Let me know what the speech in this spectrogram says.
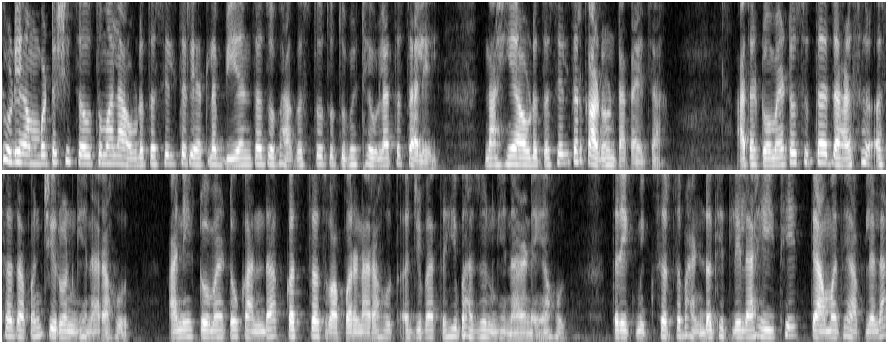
थोडी आंबट अशी चव तुम्हाला आवडत असेल तर यातला बियांचा जो भाग असतो तो तुम्ही ठेवला तर चालेल. नाही आवडत असेल तर काढून टाकायचा. आता टोमॅटोसुद्धा जाडसर असाच आपण चिरून घेणार आहोत. आणि टोमॅटो कांदा कच्चाच वापरणार आहोत. अजिबातही भाजून घेणार नाही आहोत. तर एक मिक्सरचं भांडं घेतलेलं आहे इथे. त्यामध्ये आपल्याला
